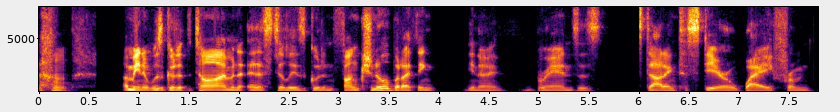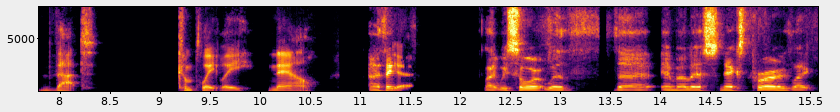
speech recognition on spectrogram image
I mean, it was good at the time, and, and it still is good and functional. But I think you know, brands is starting to steer away from that completely now. And I think, Yeah. like we saw it with the MLS Next Pro, like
